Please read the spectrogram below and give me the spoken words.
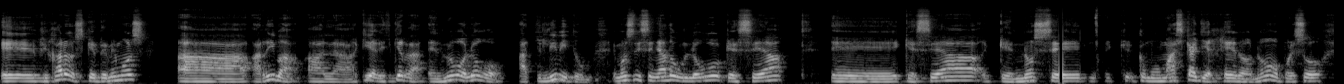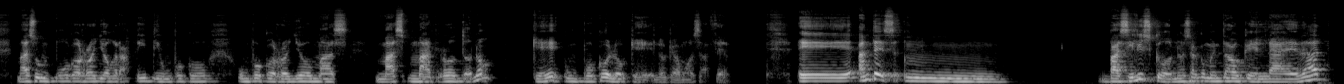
Eh, fijaros que tenemos arriba, a la, aquí a la izquierda, el nuevo logo, Ad Libitum. Hemos diseñado un logo que sea eh, que sea, que no sé, como más callejero, ¿no? Por eso más un poco rollo graffiti, un poco, un poco rollo más, más, más roto, ¿no? Que un poco lo que, lo que vamos a hacer. Eh, antes, mm, Basilisco nos ha comentado que la edad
